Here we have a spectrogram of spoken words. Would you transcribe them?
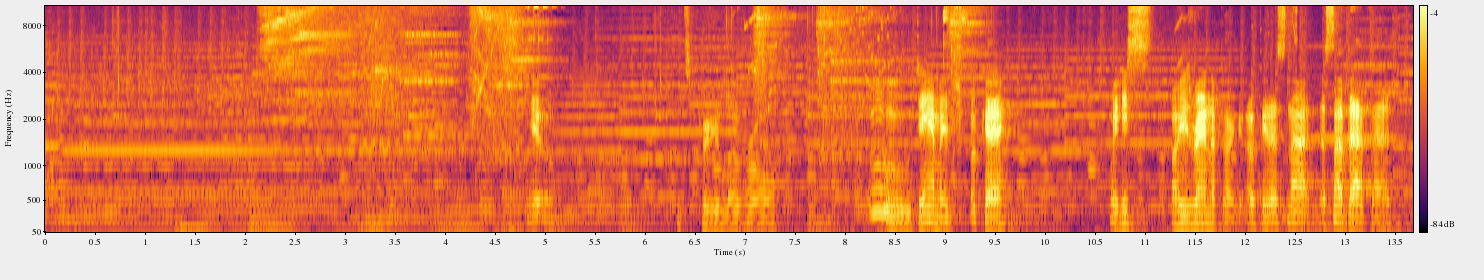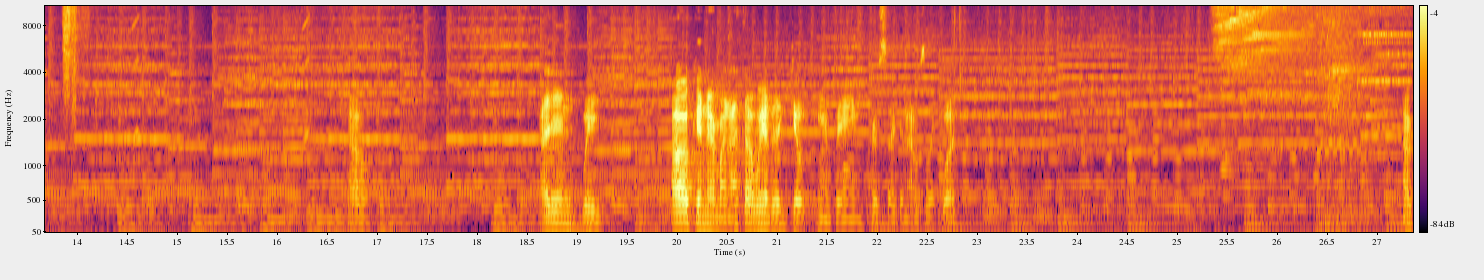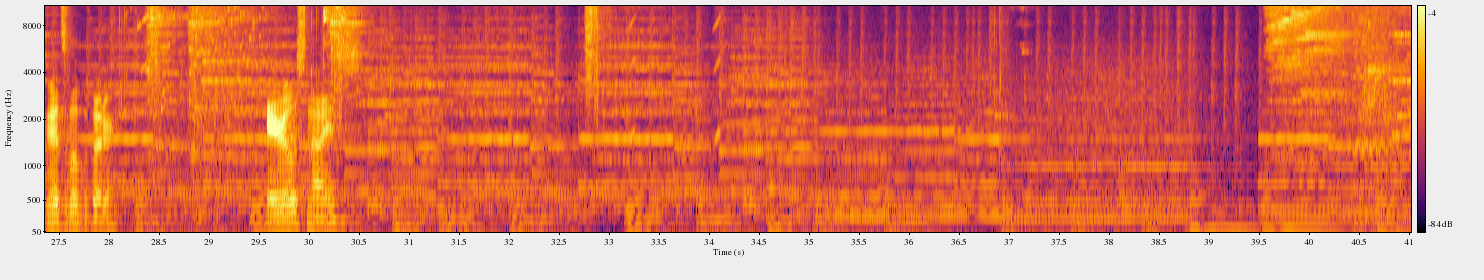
one. Ew. It's a pretty low roll. Ooh, damage. Okay. Wait, he's oh he's random target. Okay, that's not that's not that bad. Oh. I didn't wait. Oh, okay, never mind. I thought we had a guilt campaign for a second. I was like, what? Okay, that's a little bit better. Is nice.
